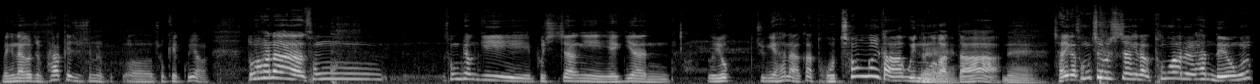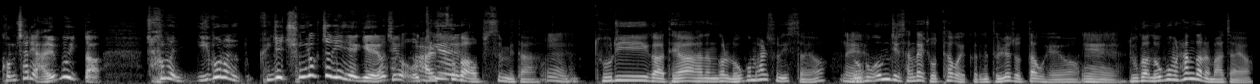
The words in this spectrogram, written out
맥락을 좀 파악해 주시면 어, 좋겠고요. 또 하나 송 송병기 부시장이 얘기한 의혹 중에 하나가 도청을 당하고 있는 네. 것 같다. 네. 자기가 송철호 시장이랑 통화를 한 내용을 검찰이 알고 있다. 잠깐만 이거는 굉장히 충격적인 얘기예요. 지금 어떻게 알 수가 없습니다. 네. 둘이가 대화하는 걸 녹음할 수는 있어요. 네. 녹음 음질이 상당히 좋다고 했거든요. 들려줬다고 해요. 네. 누가 녹음을 한 거는 맞아요.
